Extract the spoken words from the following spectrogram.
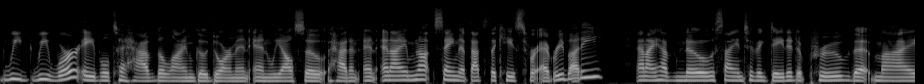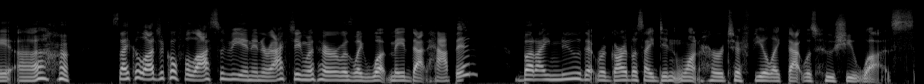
we we were able to have the Lyme go dormant, and we also had an and, and I'm not saying that that's the case for everybody, and I have no scientific data to prove that my uh, psychological philosophy and interacting with her was like what made that happen. But I knew that regardless, I didn't want her to feel like that was who she was.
